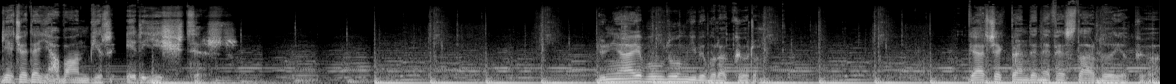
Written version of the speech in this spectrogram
Gecede yaban bir eriyiştir.'' Dünyayı bulduğum gibi bırakıyorum. Gerçek bende nefes darlığı yapıyor.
